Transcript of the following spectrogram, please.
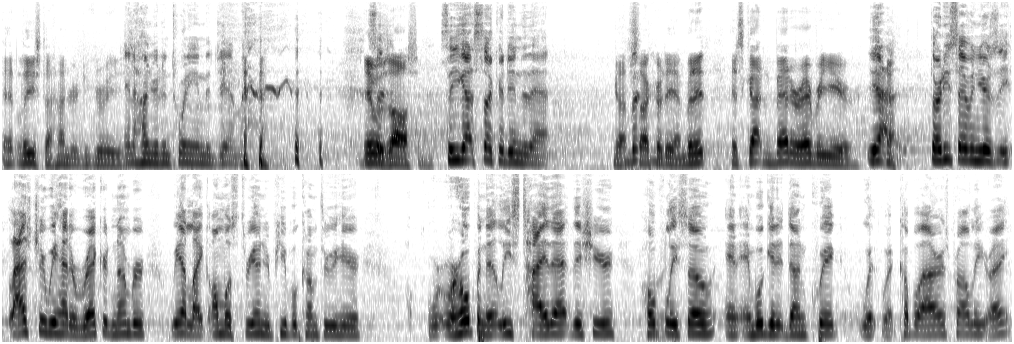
at least 100 degrees. and 120 in the gym. It was awesome. so you got suckered into that. Got But- suckered in, but it, it's gotten better every year. Yeah, 37 years. Last year we had a record number. We had like almost 300 people come through here. We're, we're hoping to at least tie that this year. Hopefully so, and, and we'll get it done quick. What, what couple hours probably, right?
